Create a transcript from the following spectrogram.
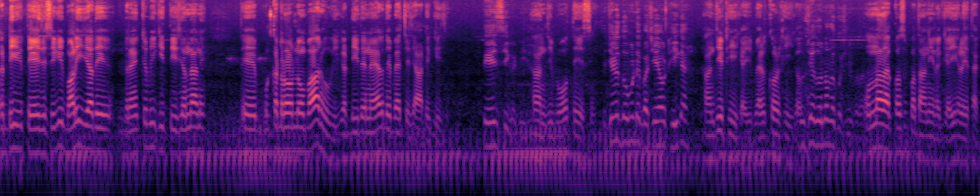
ਗੱਡੀ ਤੇਜ਼ ਸੀਗੀ ਬਾਹਲੀ ਜ਼ਿਆਦੇ ਡਰਿੰਕ ਵੀ ਕੀਤੀ ਸੀ ਉਹਨਾਂ ਨੇ। ਤੇ ਕੰਟਰੋਲੋਂ ਬਾਹਰ ਹੋ ਗਈ ਗੱਡੀ ਤੇ ਨਹਿਰ ਦੇ ਵਿੱਚ ਜਾ ਡਿੱਗੀ ਸੀ। ਤੇਜ਼ ਸੀ ਗੱਡੀ ਹਾਂਜੀ ਬਹੁਤ ਤੇਜ਼ ਸੀ। ਤੇ ਜਿਹੜੇ ਦੋ ਮੁੰਡੇ ਬਚੇ ਆ ਉਹ ਠੀਕ ਹੈ ਹਾਂਜੀ ਠੀਕ ਹੈ ਜੀ ਬਿਲਕੁਲ ਠੀਕ ਆ। ਉਹ। ਦੂਜੇ ਦੋਨਾਂ ਦਾ ਕੁਝ ਨਹੀਂ ਪਤਾ? ਉਹਨਾਂ ਦਾ ਕੁਝ ਪਤਾ ਨਹੀਂ ਲੱਗਿਆ ਜੀ ਹਲੇ ਤੱਕ।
